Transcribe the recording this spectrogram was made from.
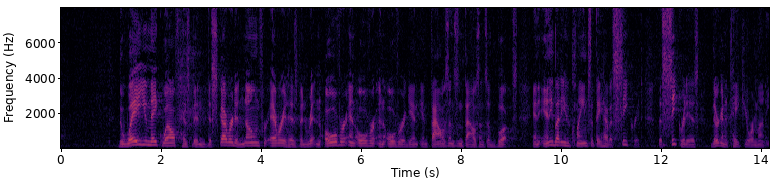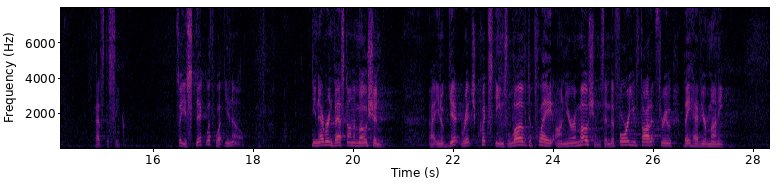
The way you make wealth has been discovered and known forever. It has been written over and over and over again in thousands and thousands of books. And anybody who claims that they have a secret, the secret is they're going to take your money. That's the secret. So you stick with what you know. You never invest on emotion. Uh, you know, get rich quick schemes love to play on your emotions. And before you've thought it through, they have your money.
